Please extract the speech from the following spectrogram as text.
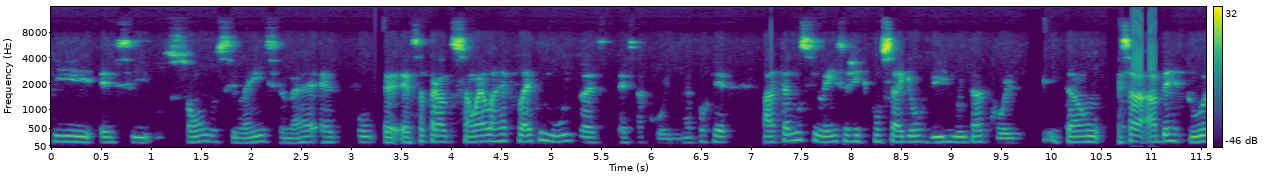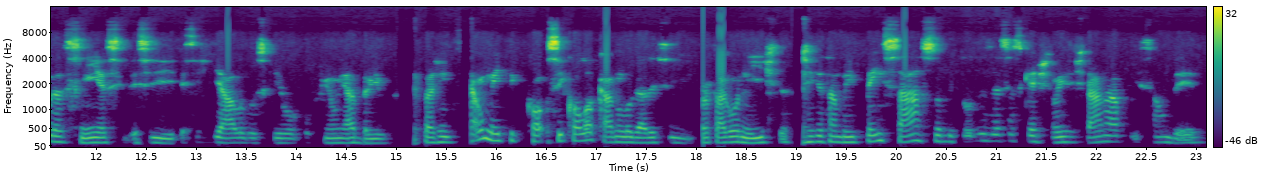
que esse o som do silêncio, né, é, é essa tradução ela reflete muito essa coisa, né? Porque até no silêncio a gente consegue ouvir muita coisa. Então, essa abertura, assim, esse, esse, esses diálogos que o, o filme abriu, é para a gente realmente co se colocar no lugar desse protagonista, a gente também pensar sobre todas essas questões, estar na aflição dele,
